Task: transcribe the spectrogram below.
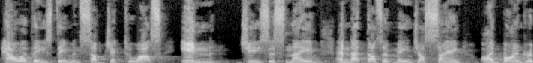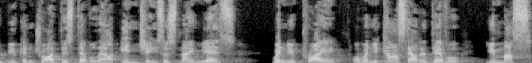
How are these demons subject to us in Jesus' name? And that doesn't mean just saying, I bind, rebuke, and drive this devil out in Jesus' name. Yes. When you pray or when you cast out a devil, you must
